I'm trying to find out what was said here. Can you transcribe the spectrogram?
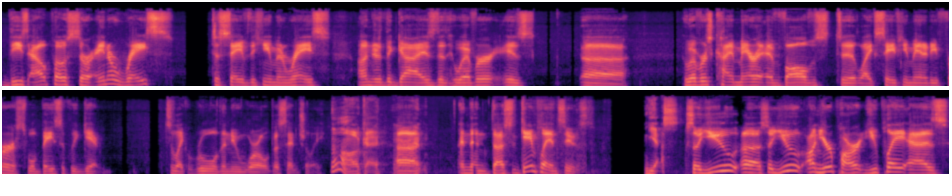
these outposts are in a race to save the human race under the guise that whoever is uh whoever's chimera evolves to like save humanity first will basically get to like rule the new world essentially. Oh, okay. Uh, right. and then thus gameplay ensues. Yes. So you, uh, so you on your part, you play as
